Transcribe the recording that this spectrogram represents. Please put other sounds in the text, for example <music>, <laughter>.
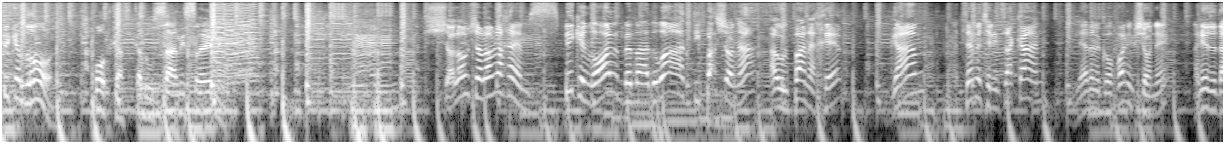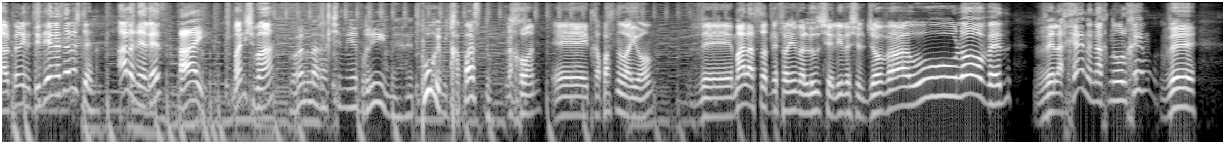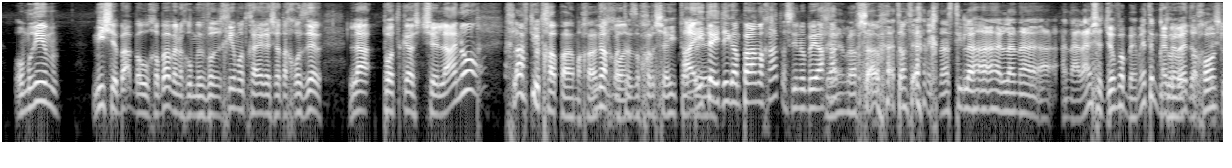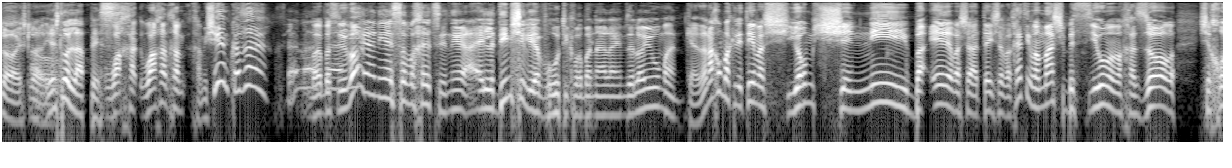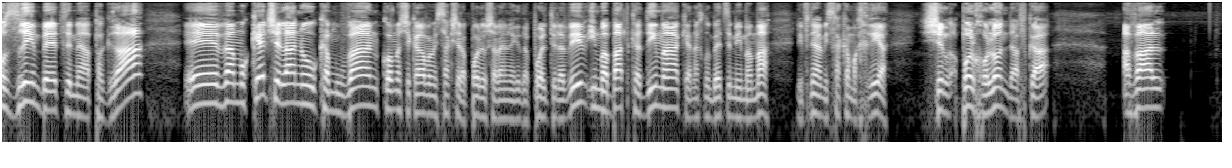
Speak and Roll, פודקאסט כדורסל ישראלי. שלום שלום לכם, Speak and Roll במהדורה טיפה שונה, האולפן אחר. גם הצמד שנמצא כאן, ליד המיקרופונים שונה. אני יהודה דלפרי, לצידי ארז אלשטיין. אהלן ארז, היי. מה נשמע? וואלה, רק שנהיה בריאים. פורים, התחפשנו. נכון, אה, התחפשנו היום, ומה לעשות לפעמים הלו"ז שלי ושל ג'ובה הוא לא עובד, ולכן אנחנו הולכים ואומרים, מי שבא, ברוך הבא, ואנחנו מברכים אותך ארז שאתה חוזר לפודקאסט שלנו. החלפתי אותך פעם אחת, נכון. אם אתה זוכר שהיית... ב- היית איתי גם פעם אחת, עשינו ביחד. כן, ועכשיו, <laughs> אתה יודע, נכנסתי לנעליים של ג'ובה, באמת הן אה, גדולות, נכון? יש לו, יש לו... יש לו לאפס. וואחד, וואחד חמ- חמישים כזה? כן, ב- בסביבה? אני- עשר וחצי, אני- הילדים שלי עברו אותי כבר בנעליים, זה לא יאומן. כן, אז אנחנו מקליטים. יום שני בערב, השעה תשע וחצי, ממש בסיום המחזור, שחוזרים בעצם מהפגרה. אה, והמוקד שלנו הוא כמובן כל מה שקרה במשחק של הפועל ירושלים נגד הפועל תל אביב, עם מבט קדימה, כי אנחנו בעצם יממה לפני המשחק המכריע של הפועל חולון דווקא, אבל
